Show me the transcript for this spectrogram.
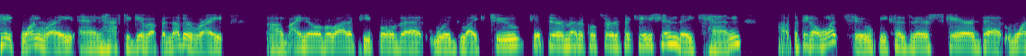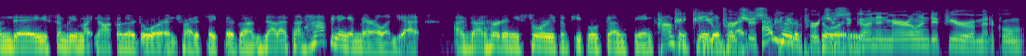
take one right and have to give up another right. Um, I know of a lot of people that would like to get their medical certification. They can, uh, but they don't want to because they're scared that one day somebody might knock on their door and try to take their guns. Now, that's not happening in Maryland yet. I've not heard any stories of people's guns being confiscated. Can, can you purchase, can you purchase a gun in Maryland if you're a medical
